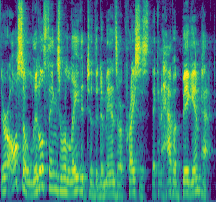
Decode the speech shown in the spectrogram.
There are also little things related to the demands of a crisis that can have a big impact.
